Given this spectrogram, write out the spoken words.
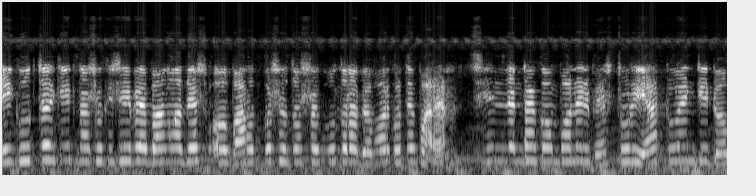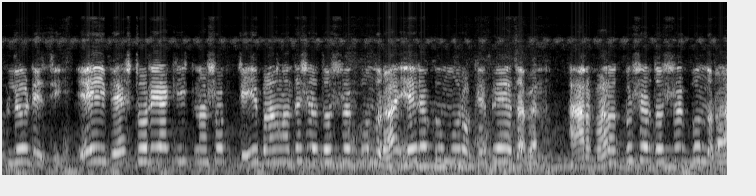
এই গোত্রের কীটনাশক হিসেবে বাংলাদেশ ও ভারতবর্ষের দর্শক বন্ধুরা ব্যবহার করতে পারেন সিনজেন্টা কোম্পানির ভেস্টোরিয়া টোয়েন্টি ডব্লিউডিসি এই ভেস্টোরিয়া কীটনাশকটি বাংলাদেশের দর্শক বন্ধুরা এরকম মুরকে পেয়ে যাবেন। আর ভারতবর্ষের দর্শক বন্ধুরা,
